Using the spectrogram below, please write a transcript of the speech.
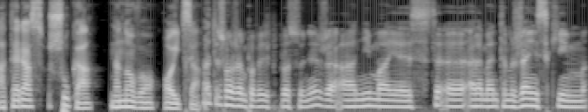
a teraz szuka na nowo ojca. Ale też możemy powiedzieć po prostu, nie, że anima jest e, elementem żeńskim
